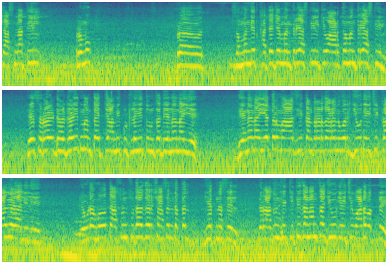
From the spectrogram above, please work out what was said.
शासनातील प्रमुख प्र संबंधित खात्याचे मंत्री असतील किंवा अर्थमंत्री असतील हे सरळ ढळढळीत म्हणतायत की आम्ही कुठलंही तुमचं देणं नाहीये. देणं नाहीये तर मग आज ही कंत्राटदारांवर जीव द्यायची का वेळ आलेली आहे? एवढं होत असून सुद्धा जर शासन दखल घेत नसेल तर अजून हे किती जणांचा जीव घ्यायची वाट बघते.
